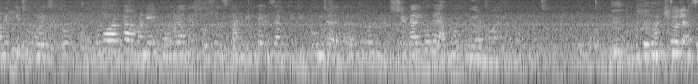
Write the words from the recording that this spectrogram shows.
অনেক কিছু হয়েছে। তো কোথাও একটা মানে এই মহিলাদের সোশ্যাল স্ট্যান্ডিংটা এক্স্যাক্টলি ঠিক কোন জায়গায়? সেটাই বলে এখনও ক্লিয়ার নয় চলে আসছে।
